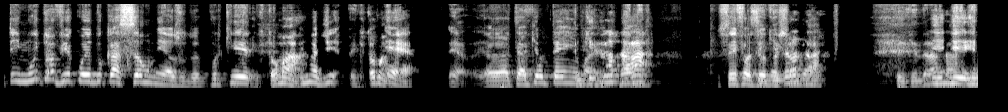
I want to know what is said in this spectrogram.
tem muito a ver com a educação mesmo, porque tem que tomar. Imagina, tem que tomar. É, é, até aqui eu tenho. Tem que hidratar. Né? Sei fazer tem o hidratar. Tem que hidratar. E,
